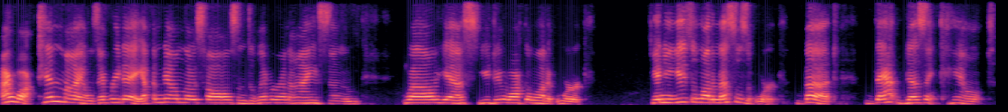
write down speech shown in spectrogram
I walk 10 miles every day up and down those halls and deliver an ice. And well, yes, you do walk a lot at work and you use a lot of muscles at work, but that doesn't count.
